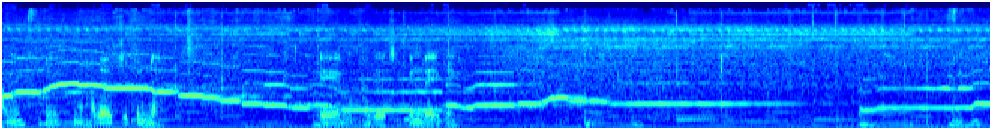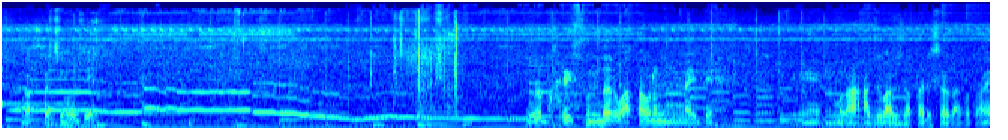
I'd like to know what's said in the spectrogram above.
आणि हे महादेवाची पिंड आहे. ते महादेवाची पिंड आहे ते. बाप्पाची मूर्ती आहे. एवढं भारी सुंदर वातावरण नाही ते. मला आजूबाजूचा परिसर दाखवतो आणि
